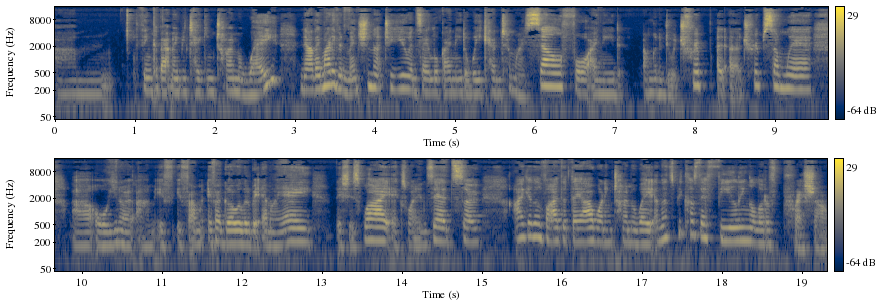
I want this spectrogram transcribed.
um, think about maybe taking time away. Now they might even mention that to you and say, look, I need a weekend to myself or I need I'm going to do a trip, a, a trip somewhere, uh, or you know, um, if if I'm if I go a little bit MIA, this is why X, Y, and Z. So I get the vibe that they are wanting time away, and that's because they're feeling a lot of pressure.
